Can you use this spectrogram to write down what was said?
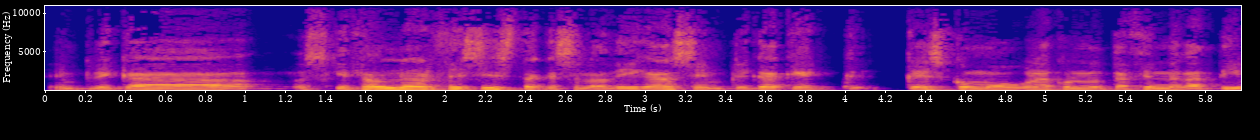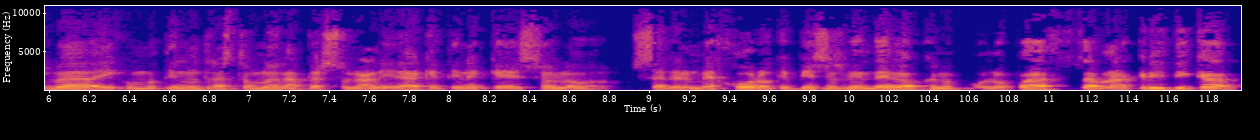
implica, pues quizá un narcisista que se lo diga, se implica que, que- es como una connotación negativa y como tiene un trastorno de la personalidad que tiene que solo ser el mejor o que pienses bien de él o que no, no puede aceptar una crítica,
